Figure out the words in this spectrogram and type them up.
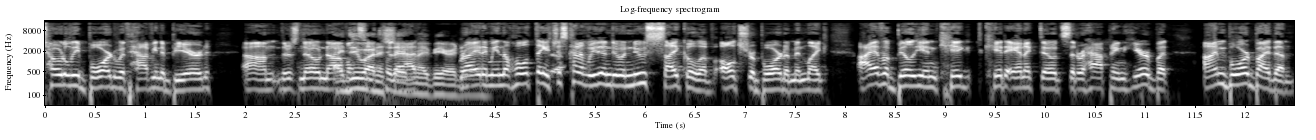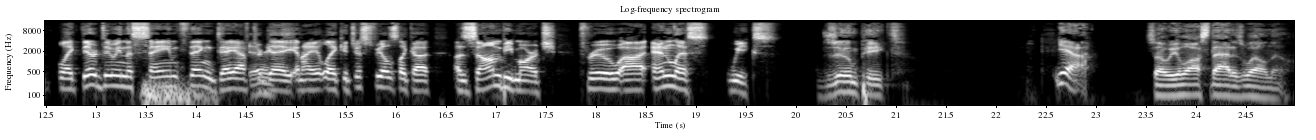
totally bored with having a beard. Um, there's no I novelty do want to to shave that, my beard, right? yeah. I mean, the whole thing is just kind of we into a new cycle of ultra boredom, and like I have a billion kid kid anecdotes that are happening here, but I'm bored by them. Like they're doing the same thing day after Yikes. day, and I like it just feels like a a zombie march through uh, endless weeks. Zoom peaked. Yeah. So we lost that as well now.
